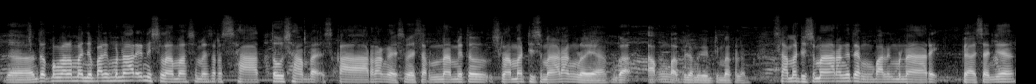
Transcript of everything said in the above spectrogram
Nah untuk pengalaman yang paling menarik nih selama semester 1 sampai sekarang ya semester 6 itu selama di Semarang loh ya. Nggak aku nggak bilang di Magelang. Selama di Semarang itu yang paling menarik biasanya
